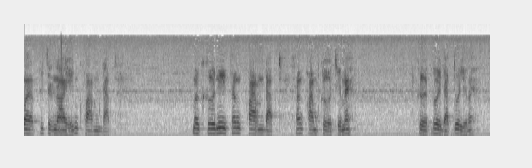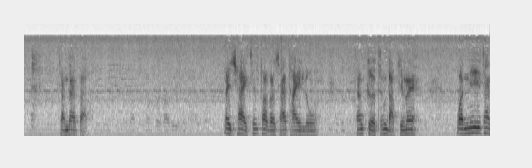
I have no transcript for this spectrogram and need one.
ว่าพิจารณาเห็นความดับ เมื่อคืนนี้ทั้งความดับ ทั้งความเกิดใช่ไหมเกิดด้วยดับด้วยใช่ไหมจำได้เปล่าไม่ใช่ฉันฟังภาษาไทยลงทั้งเกิดทั้งดับใช่ไหมวันนี้ท่าน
